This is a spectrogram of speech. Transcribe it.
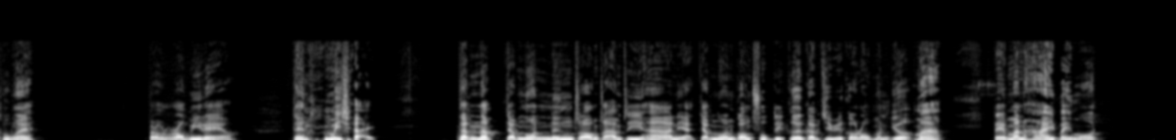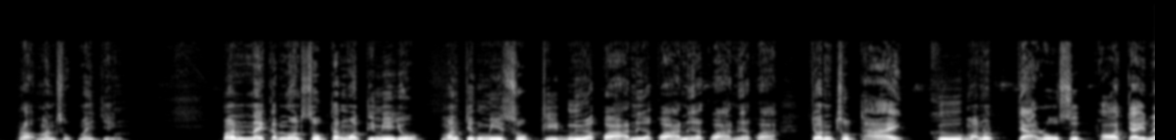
ถูกไหมเพราะเรามีแล้ว แต่ไม่ใช่ถ้านับจำนวนหนึ่งสองสามสี่ห้าเนี่ยจำนวนของสุขที่เกิดกับชีวิตของเรามันเยอะมาก แต่มันหายไปหมด เพราะมันสุขไม่จริง เพราะในจำนวนสุขทั้งหมดที่มีอยู่ มันจึงมีสุขที่เหนือกว่า เหนือกว่า เหนือกว่า เหนือกว่า จนสุดท้ายคือมนุษย์จะรู้สึกพอใจใน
